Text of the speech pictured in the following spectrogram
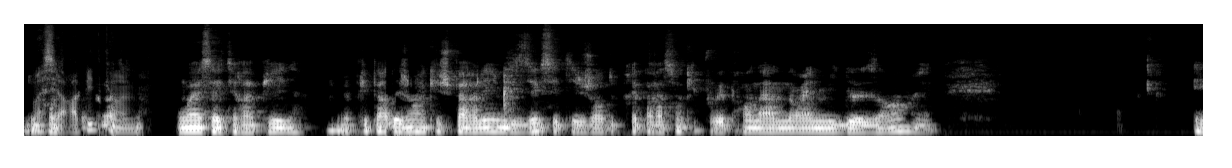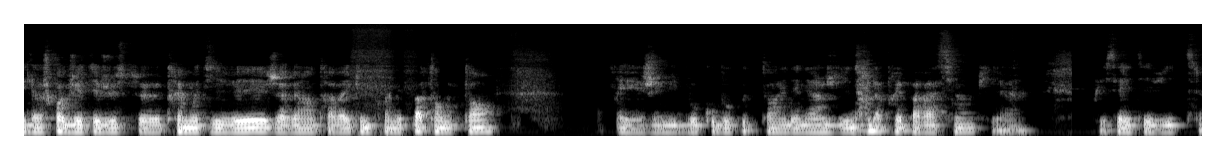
Ouais, c'est rapide quand même. Ouais, ça a été rapide. La plupart des gens à qui je parlais me disaient que c'était le genre de préparation qui pouvait prendre un an et demi, deux ans. Et, et là, je crois que j'étais juste euh, très motivé. J'avais un travail qui ne prenait pas tant de temps. Et j'ai mis beaucoup, beaucoup de temps et d'énergie dans la préparation. Puis, euh, puis ça a été vite.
